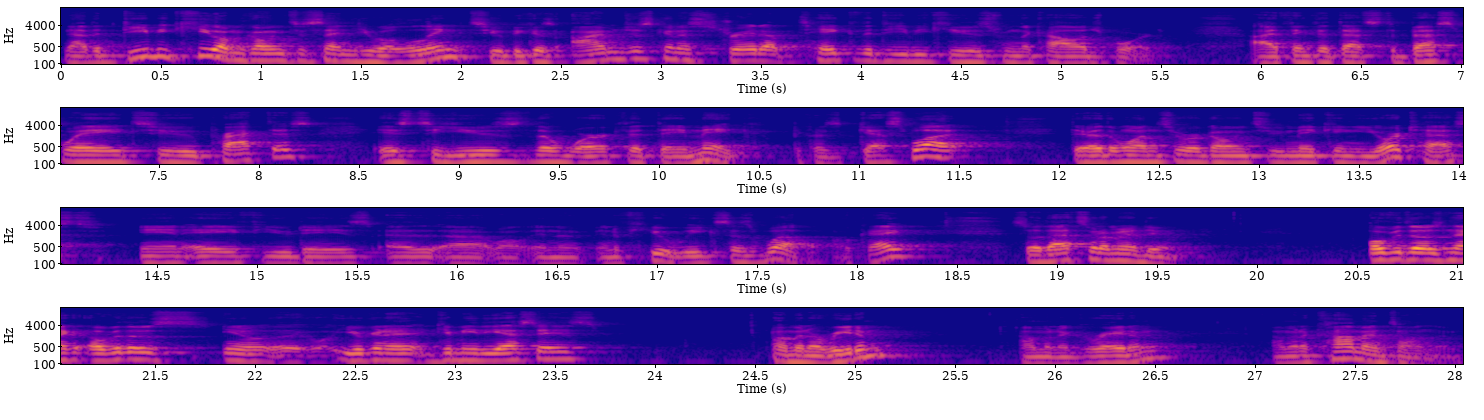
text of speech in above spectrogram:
Now, the DBQ I'm going to send you a link to because I'm just going to straight up take the DBQs from the College Board. I think that that's the best way to practice is to use the work that they make because guess what? They're the ones who are going to be making your tests in a few days, as, uh, well, in a, in a few weeks as well. Okay, so that's what I'm going to do. Over those next, over those, you know, you're going to give me the essays. I'm going to read them. I'm going to grade them. I'm going to comment on them.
